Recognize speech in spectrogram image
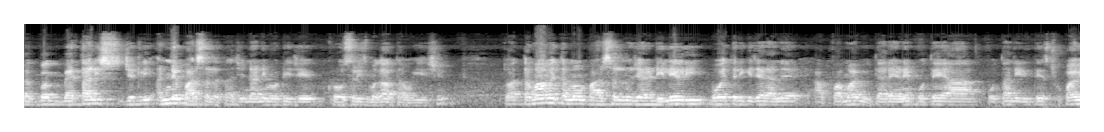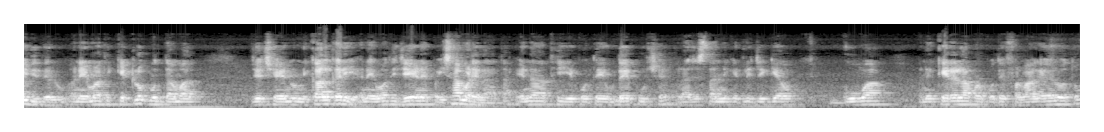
લગભગ બેતાલીસ જેટલી અન્ય પાર્સલ હતા, જે નાની મોટી જે ગ્રોસરીઝ મગાવતા હોઈએ છીએ. તો આ તમામે તમામ પાર્સલનું જ્યારે ડિલિવરી બોય તરીકે જ્યારે આને આપવામાં આવ્યું, ત્યારે એણે પોતે આ પોતાની રીતે છુપાવી દીધેલું અને એમાંથી કેટલોક મુદ્દામાલ જે છે એનો નિકાલ કરી અને એમાંથી જે એણે પૈસા મળેલા હતા, એનાથી એ પોતે ઉદયપુર છે, રાજસ્થાનની કેટલી જગ્યાઓ, ગોવા અને કેરલા પણ પોતે ફરવા ગયેલો હતો.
